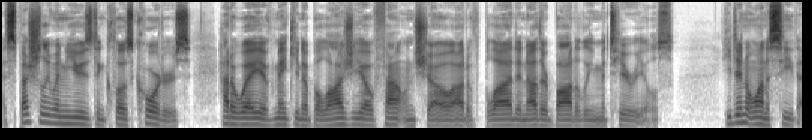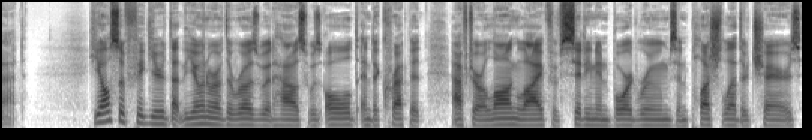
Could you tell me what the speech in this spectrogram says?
especially when used in close quarters, had a way of making a Bellagio fountain show out of blood and other bodily materials. He didn't want to see that. He also figured that the owner of the Rosewood house was old and decrepit after a long life of sitting in boardrooms and plush leather chairs,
